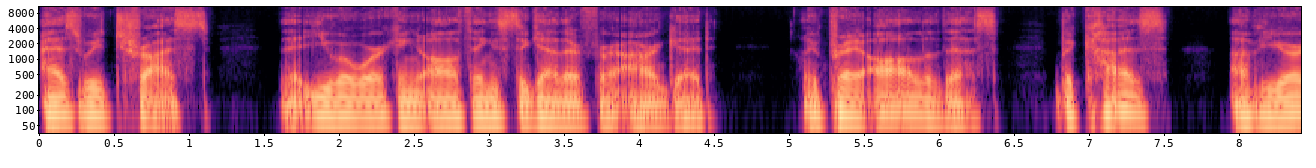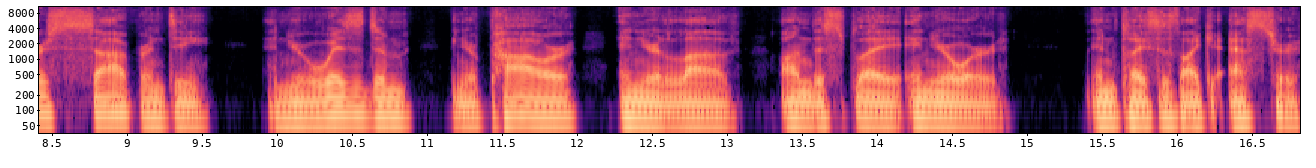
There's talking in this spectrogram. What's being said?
as we trust that you are working all things together for our good. We pray all of this because of your sovereignty and your wisdom and your power and your love on display in your word in places like Esther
